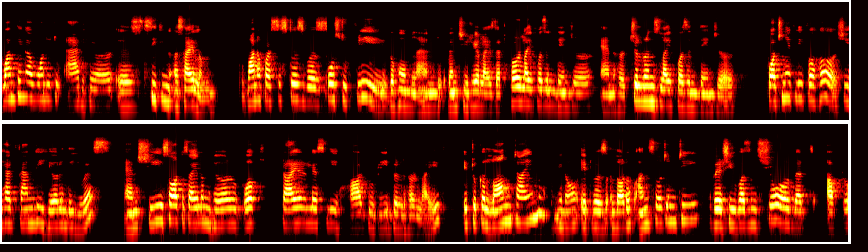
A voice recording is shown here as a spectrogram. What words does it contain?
One thing I wanted to add here is seeking asylum. One of our sisters was forced to flee the homeland when she realized that her life was in danger and her children's life was in danger. Fortunately for her, she had family here in the US and she sought asylum here, worked tirelessly hard to rebuild her life it took a long time. You know, it was a lot of uncertainty where she wasn't sure that after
